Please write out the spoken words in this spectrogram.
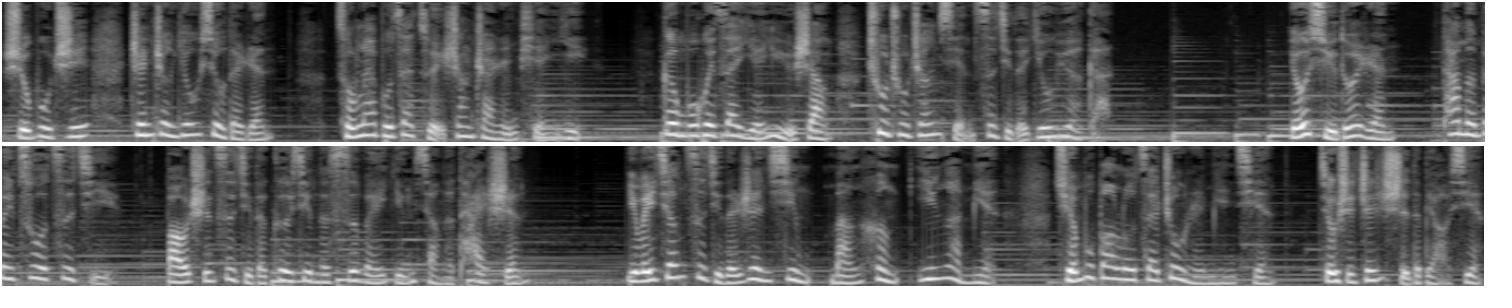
殊不知，真正优秀的人，从来不在嘴上占人便宜，更不会在言语上处处彰显自己的优越感。有许多人，他们被做自己、保持自己的个性的思维影响的太深。以为将自己的任性、蛮横、阴暗面全部暴露在众人面前，就是真实的表现。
